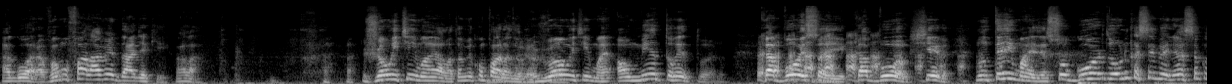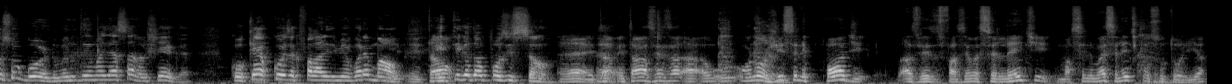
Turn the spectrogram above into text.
Agora, vamos falar a verdade aqui. Vai lá. João e Tim Maia, ela tá me comparando o. João e Tim Maia, aumenta o retorno. Acabou isso aí, acabou, chega. Não tem mais, é sou gordo, a única semelhança é que eu sou gordo, mas não tem mais essa não, chega. Qualquer coisa que falarem de mim agora é mal. E- então- intriga da oposição. É, então, É. então às vezes a- a- o, o lojista ele pode às vezes fazer uma excelente, uma, excelente- uma excelente consultoria,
